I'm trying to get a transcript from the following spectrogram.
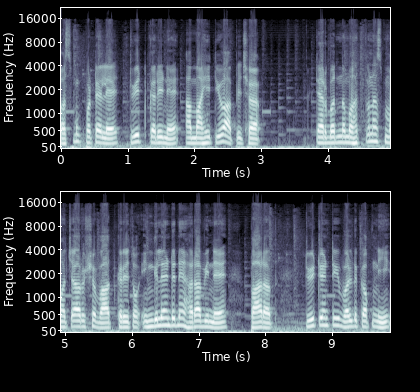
હસમુખ પટેલે ટ્વીટ કરીને આ માહિતીઓ આપી છે. ત્યારબાદના મહત્વના સમાચાર વિશે વાત કરીએ તો ઇંગ્લેન્ડને હરાવીને ભારત ટી ટ્વેન્ટી વર્લ્ડ કપની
